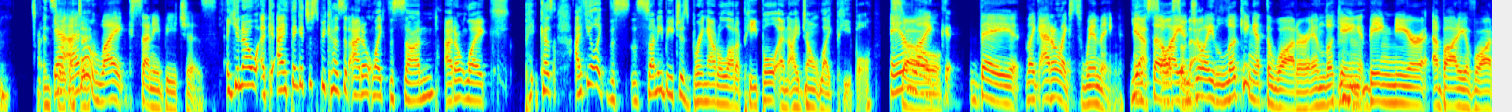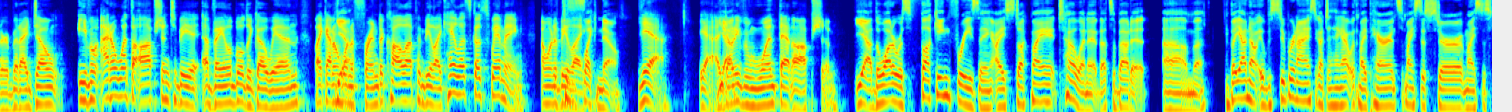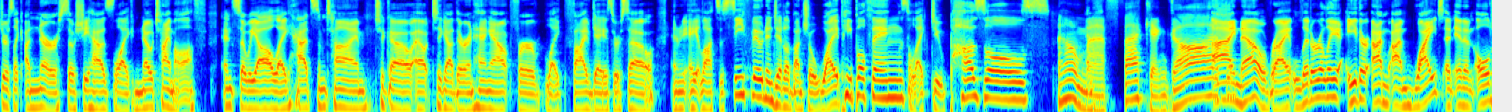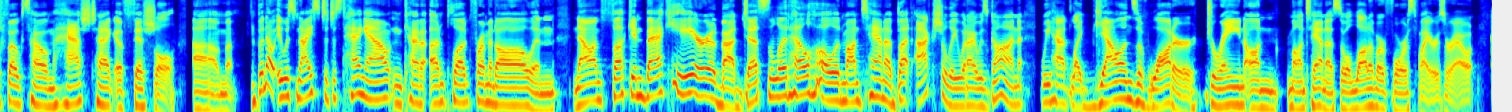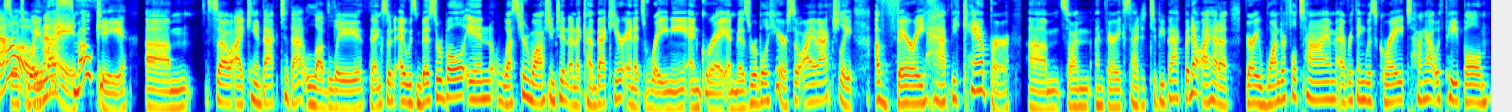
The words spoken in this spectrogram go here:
And so yeah, I, I don't like sunny beaches. you know, I- I think it's just because that I don't like the sun. I don't like because I feel like the, the sunny beaches bring out a lot of people, and I don't like people. And so, like they like I don't like swimming. and Yes, so I also that. enjoy looking at the water and looking Mm-hmm. being near a body of water, but I don't even I don't want the option to be available to go in. Like I don't Yeah. want a friend to call up and be like, "Hey, let's go swimming." I want to be like, like no. "Yeah. Yeah, I Yeah. don't even want that option." Yeah, the water was fucking freezing. I stuck my toe in it. That's about it. Um, but yeah, no, it was super nice. I got to hang out with my parents, my sister. My sister's like a nurse, so she has like no time off. And so we all like had some time to go out together and hang out for like five days or so. And we ate lots of seafood and did a bunch of white people things, like do puzzles. Oh my fucking god. I know, right? Literally, either I'm I'm white and in an old folks' home. Hashtag official. Um, but no, it was nice to just hang out and kind of unplug from it all. And now I'm fucking back here in my desolate hellhole in Montana. But actually, when I was gone, we had like gallons of water drain on Montana, so a lot of our forest fires are out. Oh, so it's Oh, way less oh, smoky. Um, so I came back to that lovely thing. So it was miserable in Western Washington, and I come back here and it's rainy and gray and miserable here. So I am actually a very happy camper. Um, so I'm I'm very excited to be back. But no, I had a very wonderful time. Everything was great. Hung out with people.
